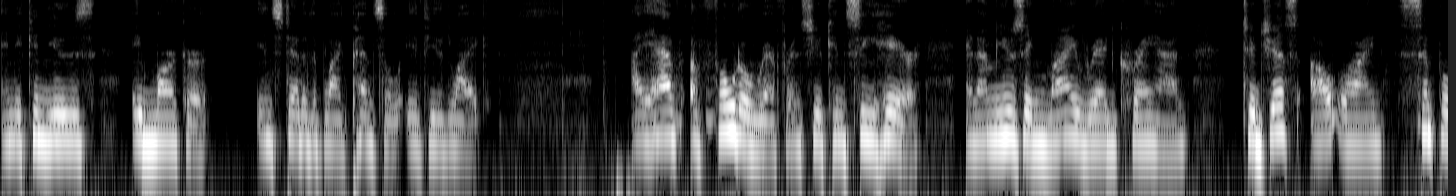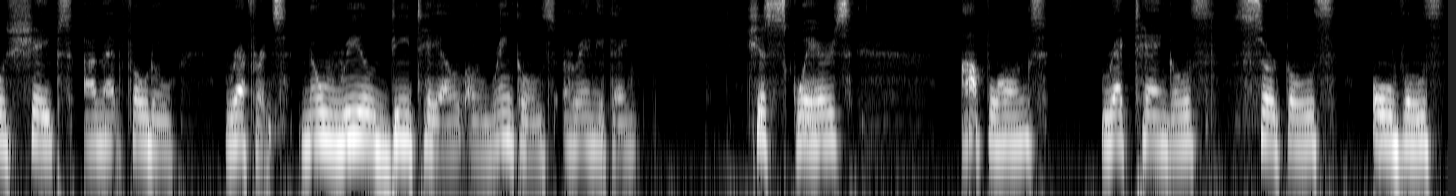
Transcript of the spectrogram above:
and you can use a marker instead of the black pencil if you'd like. I have a photo reference you can see here and I'm using my red crayon to just outline simple shapes on that photo reference. No real detail or wrinkles or anything. Just squares, oblongs, rectangles, circles, ovals,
